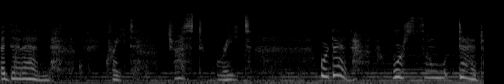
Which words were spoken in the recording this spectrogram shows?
A dead end. Great. Just great. We're dead. We're so dead.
